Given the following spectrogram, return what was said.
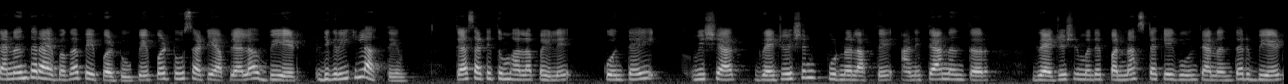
त्यानंतर आहे बघा पेपर टू पेपर टूसाठी आपल्याला बी एड डिग्री ही लागते. त्यासाठी तुम्हाला पहिले कोणत्याही विषयात ग्रॅज्युएशन पूर्ण लागते आणि त्यानंतर ग्रॅज्युएशनमध्ये पन्नास टक्के गुण त्यानंतर बी एड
